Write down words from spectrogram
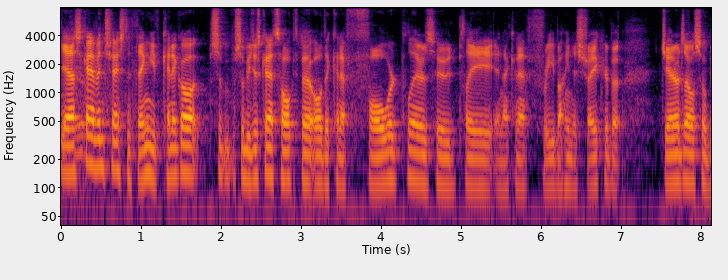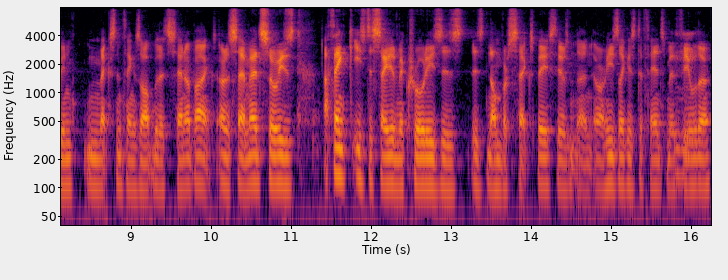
Yeah, it's kind of interesting thing. You've kind of got so, so we just kind of talked about all the kind of forward players who would play in a kind of free behind the striker, but Gerrard's also been mixing things up with his centre backs or the centre mid. So he's I think he's decided McCrorie's is is number six basically, or he's like his defence midfielder.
